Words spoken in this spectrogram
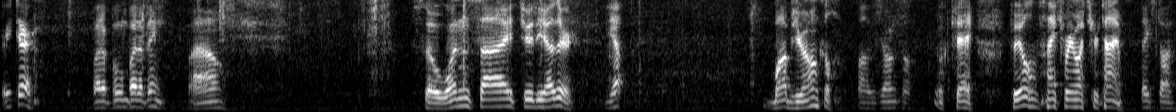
Right there. Bada boom, bada bing. Wow. So one side to the other. Yep. Bob's your uncle. Bob's your uncle. Okay. Phil, thank you very much for your time. Thanks, Don.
